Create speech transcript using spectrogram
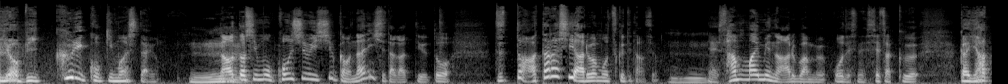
いや、びっくりこきましたよ。うん私もう今週1週間は何してたかっていうと、ずっと新しいアルバムを作ってたんですよ。うんえー3枚目のアルバムをですね、制作がやっ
